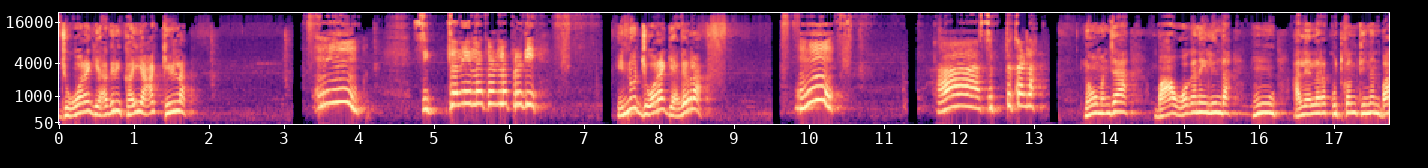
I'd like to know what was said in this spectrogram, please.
ಜೋರಾಗಿ ಯಾಗರಿ ಕೈ ಹಾಕಿ ಕೀಳ ಇನ್ನೂ ಜೋರಾಗಿ ಎಗರ್ರ ಹ್ಮ್ ಹಾ ಸಿಕ್ತು ಕಣ್ಲ. ಲೋ ಮಂಜ ಬಾ ಹೋಗಣ ಇಲ್ಲಿಂದ. ಹ್ಞೂ ಅಲ್ಲೆಲ್ಲರ ಕುತ್ಕೊಂಡು ತಿನ್ನನ್ ಬಾ.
